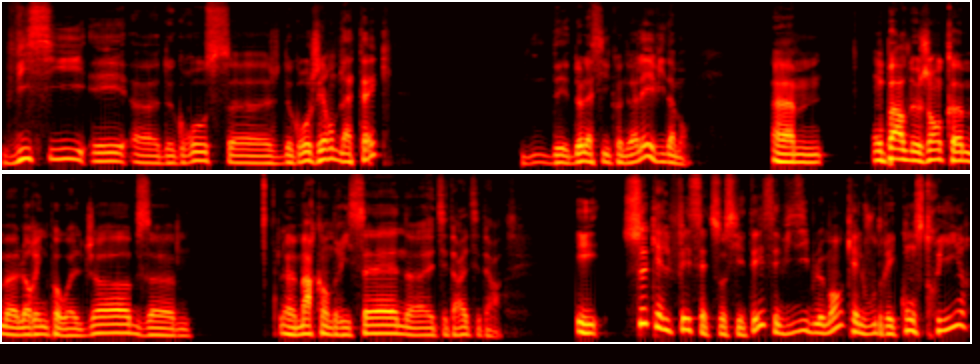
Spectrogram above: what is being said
VC et de, grosses, de gros géants de la tech, de la Silicon Valley évidemment. on parle de gens comme Lauryn Powell Jobs, Marc Andreessen, etc., etc. Et ce qu'elle fait, cette société, c'est visiblement qu'elle voudrait construire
